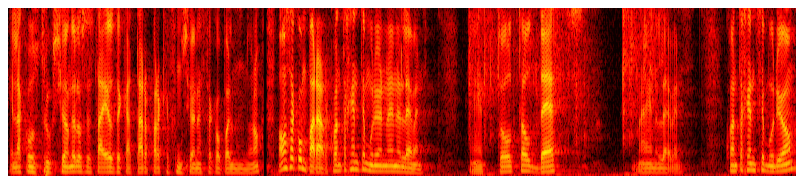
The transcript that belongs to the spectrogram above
la construcción de los estadios de Qatar para que funcione esta Copa del Mundo. ¿no? Vamos a comparar. ¿Cuánta gente murió en 9-11? Eh, total deaths 9-11. ¿Cuánta gente se murió?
